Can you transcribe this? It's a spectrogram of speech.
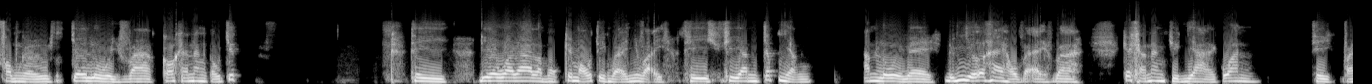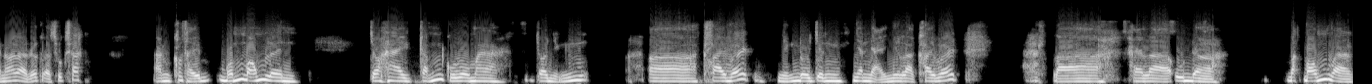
phòng ngự chơi lùi và có khả năng tổ chức. Thì Diawara là một cái mẫu tiền vệ như vậy. Thì khi anh chấp nhận anh lùi về đứng giữa hai hậu vệ và cái khả năng truyền dài của anh thì phải nói là rất là xuất sắc. Anh có thể bấm bóng lên cho hai cánh của Roma cho những uh, Clivert những đôi chân nhanh nhạy như là Clivert là hay là Under bắt bóng và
